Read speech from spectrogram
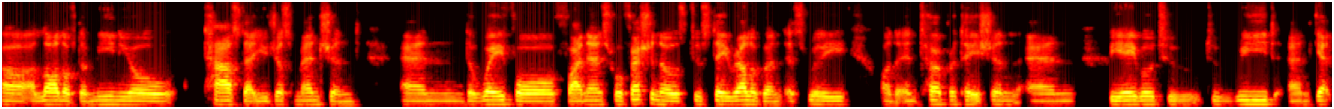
uh, a lot of the menial tasks that you just mentioned. And the way for finance professionals to stay relevant is really on the interpretation and be able to, to read and get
